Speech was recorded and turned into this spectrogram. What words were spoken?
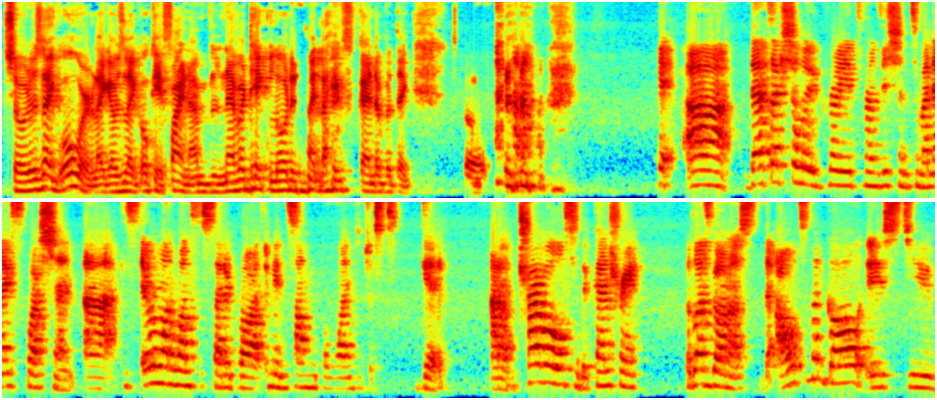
So it was like over. Like i was like okay fine. I will never take load in my life kind of a thing. So okay, uh, that's actually a great transition to my next question because uh, everyone wants to study abroad. I mean some people want to just get i don't travel to the country. But let's be honest, the ultimate goal is to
